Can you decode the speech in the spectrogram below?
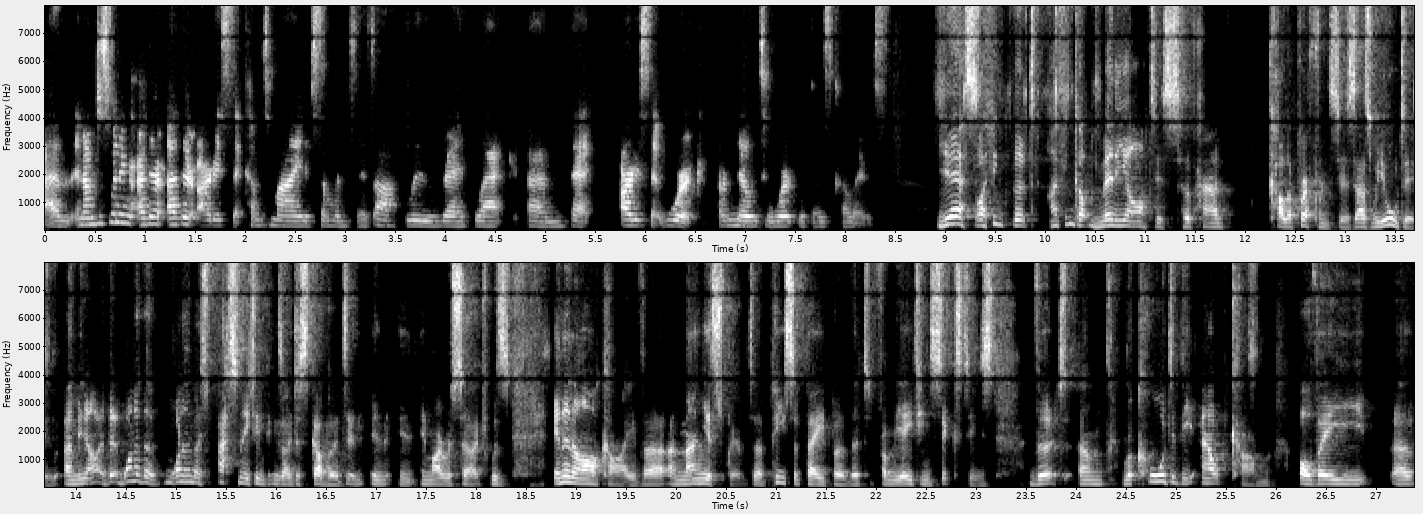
Um, and I'm just wondering, are there other artists that come to mind if someone says, ah, blue, red, black, um, that artists that work are known to work with those colors? Yes, I think that I think many artists have had color preferences as we all do i mean one of the one of the most fascinating things i discovered in in, in my research was in an archive uh, a manuscript a piece of paper that from the 1860s that um, recorded the outcome of a uh,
